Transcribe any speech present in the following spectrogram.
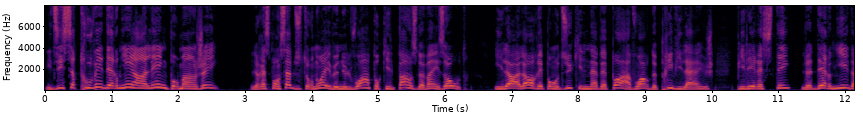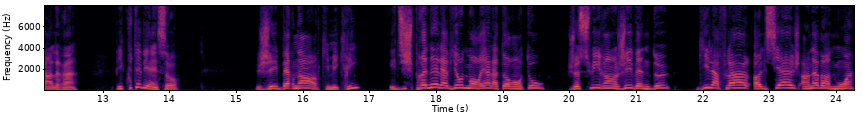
Il dit, il s'est retrouvé dernier en ligne pour manger. Le responsable du tournoi est venu le voir pour qu'il passe devant les autres. Il a alors répondu qu'il n'avait pas à avoir de privilèges, puis il est resté le dernier dans le rang. Puis écoutez bien ça. J'ai Bernard qui m'écrit. Il dit Je prenais l'avion de Montréal à Toronto. Je suis rangé 22. Guy Lafleur a le siège en avant de moi.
